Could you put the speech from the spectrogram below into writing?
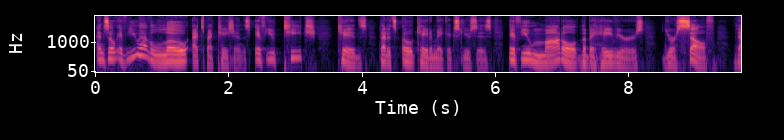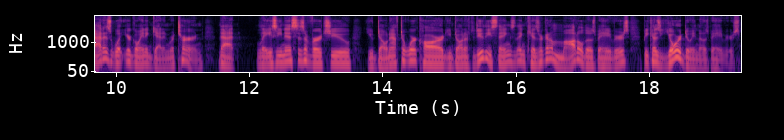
And so, if you have low expectations, if you teach kids that it's okay to make excuses, if you model the behaviors yourself, that is what you're going to get in return. That laziness is a virtue. You don't have to work hard. You don't have to do these things. Then kids are going to model those behaviors because you're doing those behaviors.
